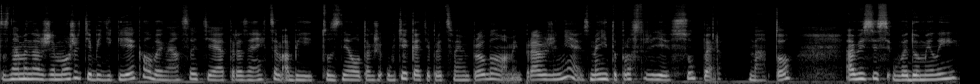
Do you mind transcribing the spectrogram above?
To znamená, že môžete byť kdekoľvek na svete a teraz ja nechcem, aby to znelo tak, že utekáte pred svojimi problémami. Práve, že nie. Zmeniť to prostredie je super na to, aby ste si uvedomili,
